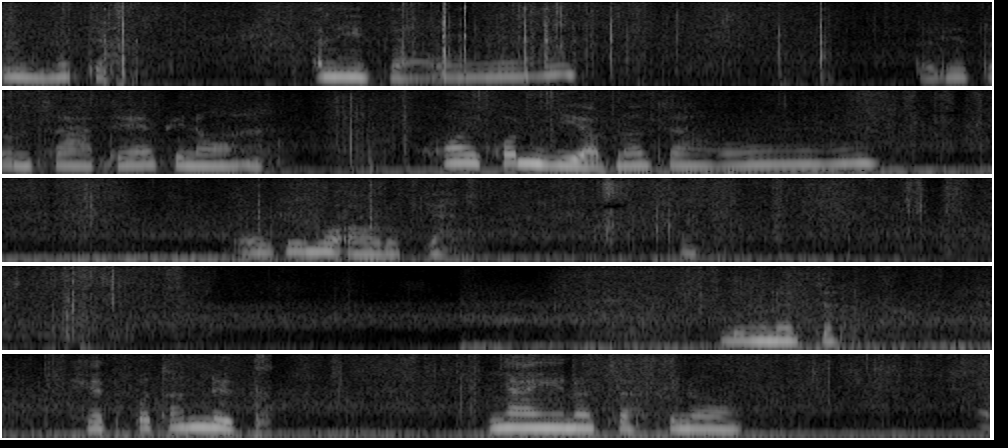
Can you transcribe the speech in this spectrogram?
นี่นะจ๊ะ อันนี้ก็โอ้ตัวเดียวต้นซาแท้พี่น้องห้อยค้นเหยียบนะจ๊ะ โอ้โอ้พี่บ่เอาหรอกจ้ะดึงนะจ๊ะเห็ดประทันดึกใหญ่นาะจ๊ะพี่น้องเอา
